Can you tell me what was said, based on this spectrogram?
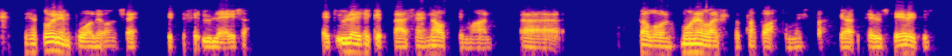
Ja se toinen puoli on se, sitten se yleisö. Että yleisökin pääsee nauttimaan ää, talon monenlaisista tapahtumista ja tietysti erityisesti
